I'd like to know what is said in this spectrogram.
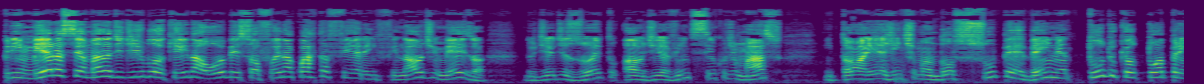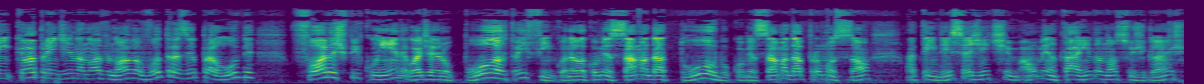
Primeira semana de desbloqueio na Uber e só foi na quarta-feira, hein? Final de mês, ó, do dia 18 ao dia 25 de março. Então aí a gente mandou super bem, né? Tudo que eu tô que eu aprendi na 99 eu vou trazer para Uber, fora as picuinhas, negócio de aeroporto, enfim, quando ela começar a mandar turbo, começar a mandar promoção, a tendência é a gente aumentar ainda nossos ganhos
